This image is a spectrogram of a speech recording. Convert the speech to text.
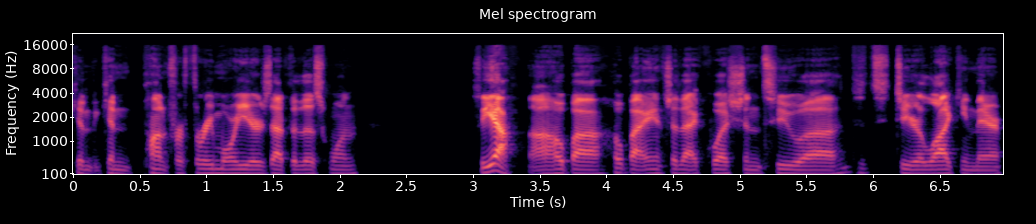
can can punt for three more years after this one so yeah, I hope I hope I answered that question to uh to, to your liking there.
